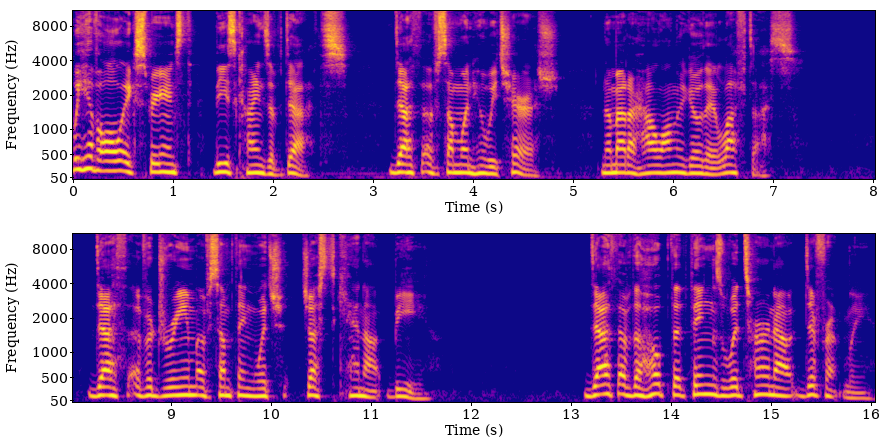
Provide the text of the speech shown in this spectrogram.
We have all experienced these kinds of deaths death of someone who we cherish, no matter how long ago they left us, death of a dream of something which just cannot be death of the hope that things would turn out differently,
